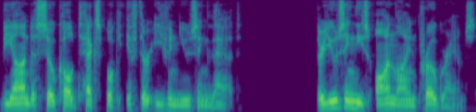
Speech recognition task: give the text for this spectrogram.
beyond a so-called textbook if they're even using that? They're using these online programs.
